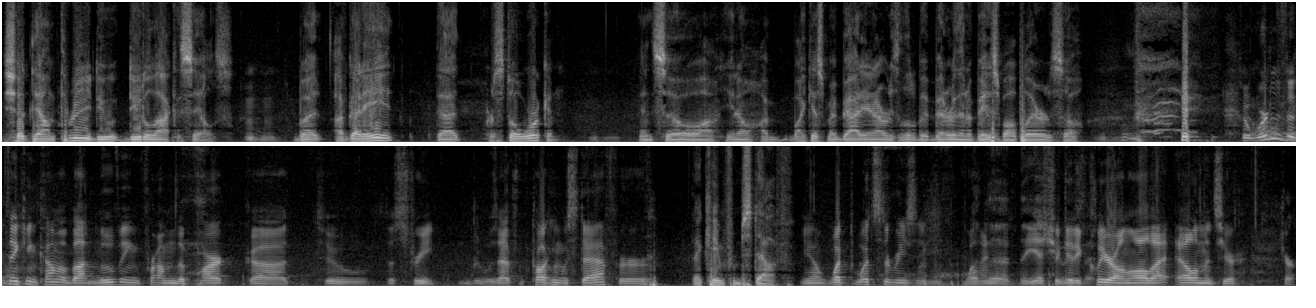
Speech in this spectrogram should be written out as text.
shut down three due, due to lack of sales. Mhm. But I've got eight that are still working. And so, uh, you know, I'm, I guess my batting average is a little bit better than a baseball player. So, So where did the thinking come about moving from the park uh, to the street? Was that talking with staff or, that came from staff. Yeah, what, what's the reasoning Well, behind the, that? the issue To get is it that- clear on all the elements here. Sure.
